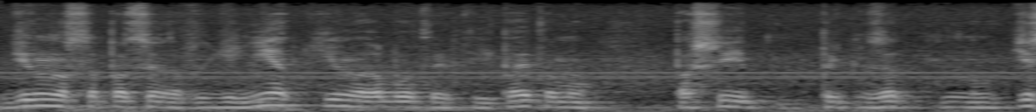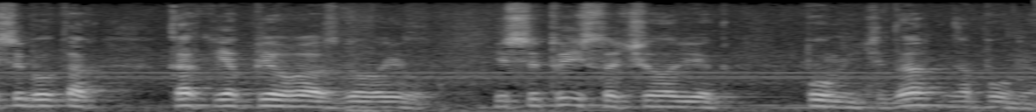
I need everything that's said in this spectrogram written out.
90% людей не активно работает, и поэтому пошли, ну, если было так, как я первый раз говорил, если 300 человек помните, да, напомню,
